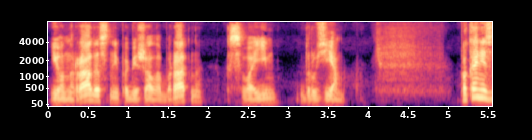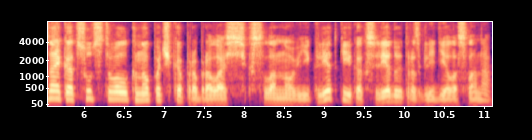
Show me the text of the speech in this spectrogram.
и он радостный побежал обратно к своим друзьям. Пока Незнайка отсутствовал, Кнопочка пробралась к слоновьей клетке и как следует разглядела слона.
